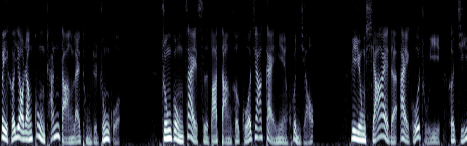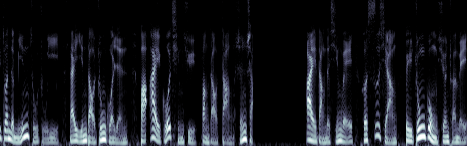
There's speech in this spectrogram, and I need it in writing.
为何要让共产党来统治中国，中共再次把党和国家概念混淆。利用狭隘的爱国主义和极端的民族主义来引导中国人把爱国情绪放到党身上，爱党的行为和思想被中共宣传为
